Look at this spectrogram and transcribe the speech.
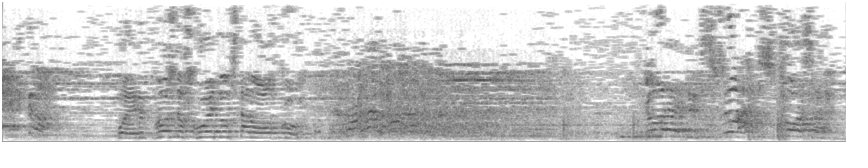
это кто? Ой, это просто входит в обстановку. Гладис! Джордж! Что же?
